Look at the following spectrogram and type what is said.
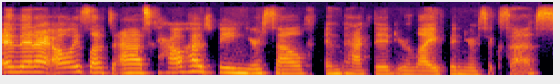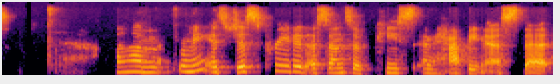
and then I always love to ask, how has being yourself impacted your life and your success? Um, for me, it's just created a sense of peace and happiness that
